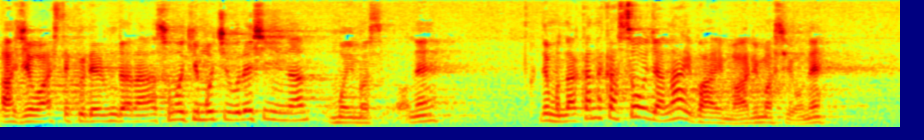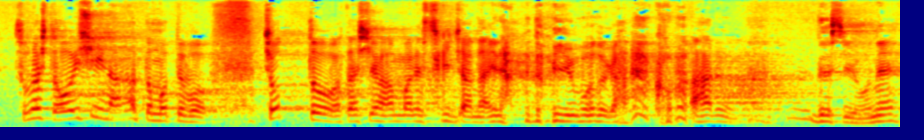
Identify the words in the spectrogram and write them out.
味わわせてくれるんだな。その気持ち嬉しいなと思いますよね。でもなかなかそうじゃない場合もありますよね。その人美味しいなと思ってもちょっと私はあんまり好きじゃないなというものがこうあるんですよね。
